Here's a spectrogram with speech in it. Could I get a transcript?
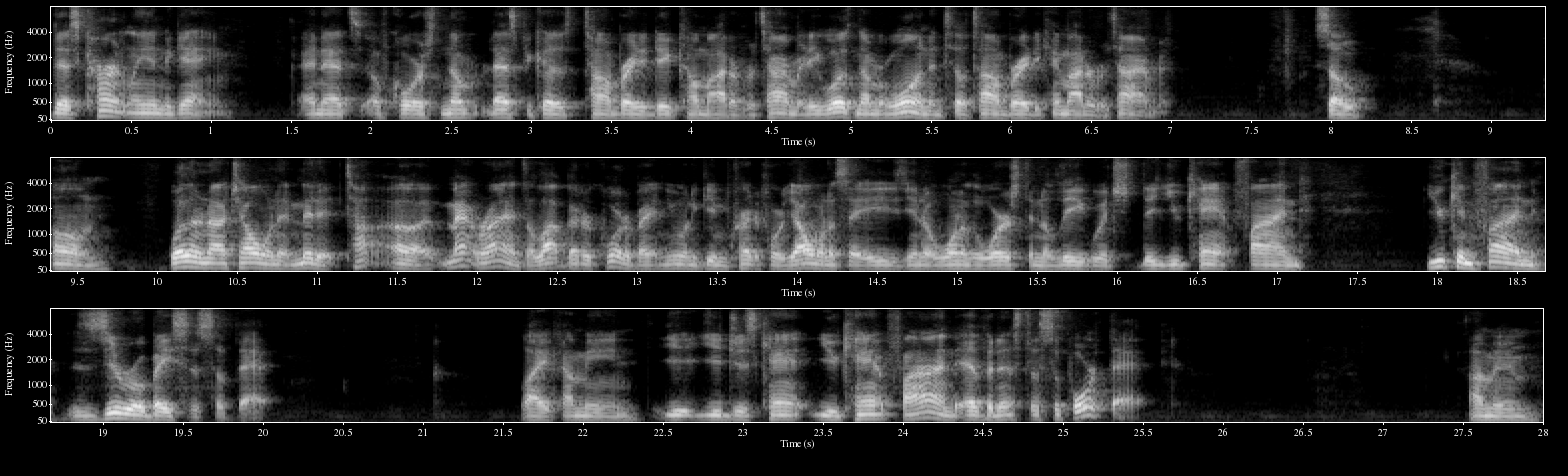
that's currently in the game. And that's of course number that's because Tom Brady did come out of retirement. He was number 1 until Tom Brady came out of retirement. So um whether or not y'all want to admit it, Tom, uh, Matt Ryan's a lot better quarterback, and you want to give him credit for. It. Y'all want to say he's you know one of the worst in the league, which you can't find you can find zero basis of that. Like, I mean, you, you just can't you can't find evidence to support that. I mean,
